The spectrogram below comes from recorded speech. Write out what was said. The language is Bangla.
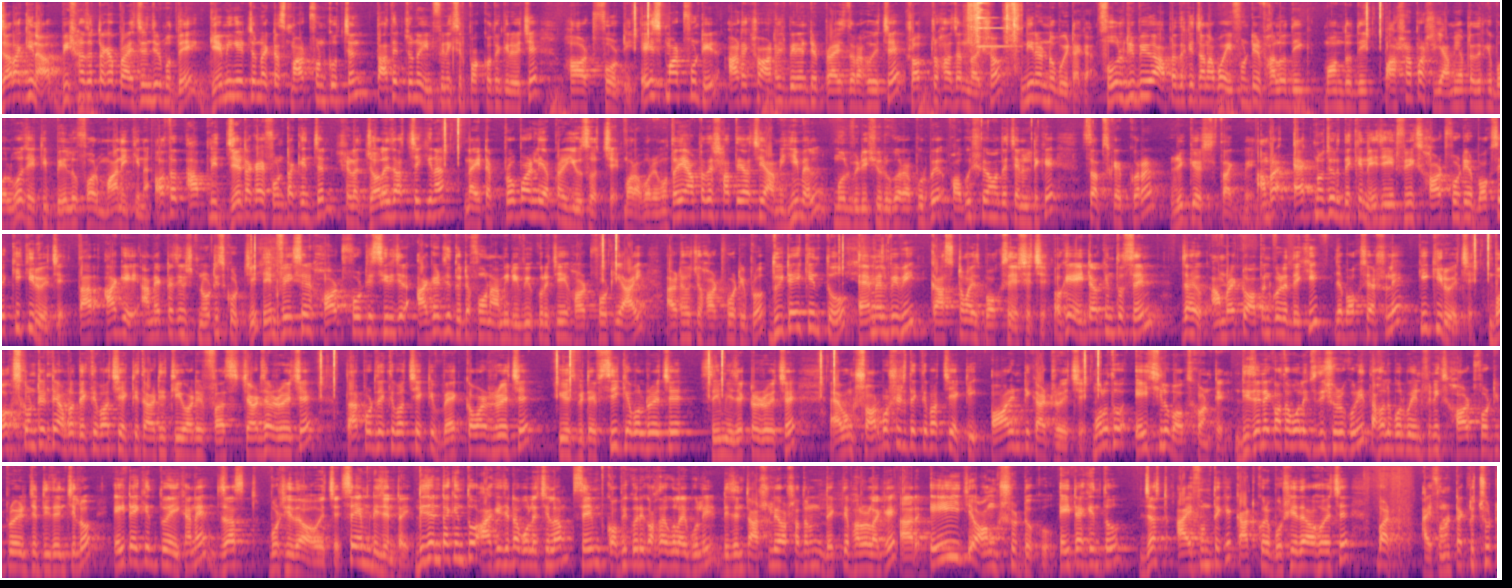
যারা কিনা বিশ হাজার টাকা প্রাইস রেঞ্জের মধ্যে গেমিং এর জন্য একটা স্মার্টফোন করছেন তাদের জন্য ইনফিনিক্সের পক্ষ থেকে রয়েছে হট ফোরটি এই স্মার্টফোনটির আট একশো আঠাশ ভেরিয়েন্টের প্রাইস ধরা হয়েছে সতেরো হাজার নয়শো নিরানব্বই টাকা। ফুল রিভিউ আপনাদেরকে জানাব এই ফোনটির ভালো দিক, মন্দ দিক। পাশাপাশি আমি আপনাদেরকে বলব যে এটি ভ্যালু ফর মানি কিনা। অর্থাৎ আপনি যে টাকায় ফোনটা কিনছেন, সেটা জলে যাচ্ছে কিনা, না এটা প্রপারলি আপনার ইউজ হচ্ছে। বরাবরের মতোই আপনাদের সাথে আছি আমি হিমেল। মূল ভিডিও শুরু করার পূর্বে অবশ্যই আমাদের চ্যানেলটিকে সাবস্ক্রাইব করার রিকোয়েস্ট থাকবে। আমরা এক নজরে দেখে নেই যে ইনফিনিক্স হট ফোর্টির বক্সে কি কি রয়েছে? তার আগে আমি একটা জিনিস নোটিস করছি। ইনফিনিক্সের হট ফোর্টি সিরিজের আগের যে দুইটা ফোন আমি রিভিউ করেছি হট ফোর্টি আই আর এটা হচ্ছে হট ফোর্টি প্রো দুইটাই কিন্তু এম এল বিবি কাস্টমাইজ বক্সে এসেছে। ওকে এটাও কিন্তু সেম যাই হোক, আমরা একটু ওপেন করে দেখি যে বক্সে আসলে কি কি রয়েছে। বক্স কন্টেন্টে আমরা দেখতে পাচ্ছি একটি থার্টি থ্রি ওয়াটের ফার্স্ট চার্জার রয়েছে। তারপর দেখতে পাচ্ছি একটি ব্যাক কভার রয়েছে ইউএসবি টাইপ সি কেবল রয়েছে সিম ইজেক্টর রয়েছে এবং সর্বশেষ দেখতে পাচ্ছি একটি ওয়ারেন্টি কার্ড রয়েছে। মূলত এই ছিল বক্স কন্টেন্ট ডিজাইনের কথা বলে যদি শুরু করি, তাহলে বলব ইনফিনিক্স হট ফোর্টি প্রো এর যে ডিজাইন ছিল, এইটাই কিন্তু এখানে জাস্ট বসিয়ে দেওয়া হয়েছে। সেম ডিজাইনটাই ডিজাইনটা কিন্তু আগে যেটা বলেছিলাম সেম কপি করে কথাগুলাই বলি। ডিজাইনটা আসলে অসাধারণ, দেখতে ভালো লাগে। আর এই যে অংশটুকু, এইটা কিন্তু জাস্ট আইফোন থেকে কাট করে বসিয়ে দেওয়া হয়েছে বাট আইফোনটা একটু ছোট।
